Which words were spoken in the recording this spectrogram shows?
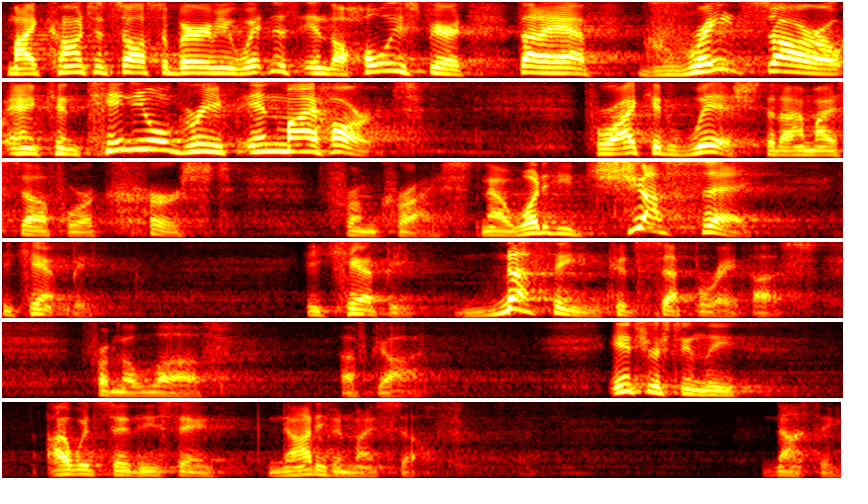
My conscience also bearing me witness in the Holy Spirit that I have great sorrow and continual grief in my heart. For I could wish that I myself were accursed from Christ. Now, what did he just say? He can't be. He can't be. Nothing could separate us from the love of God. Interestingly, I would say that he's saying, not even myself. Nothing.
